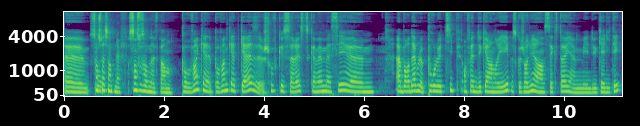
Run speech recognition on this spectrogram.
Euh, pour- 169. 169, pardon. Pour, 20, ca- pour 24 cases, je trouve que ça reste quand même assez euh, abordable pour le type en fait de calendrier, parce qu'aujourd'hui un sextoy, mais de qualité,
